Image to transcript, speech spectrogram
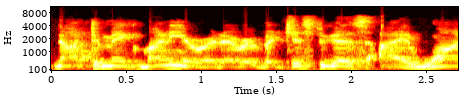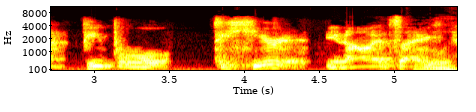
not to make money or whatever, but just because I want people to hear it, you know, it's like, Totally.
